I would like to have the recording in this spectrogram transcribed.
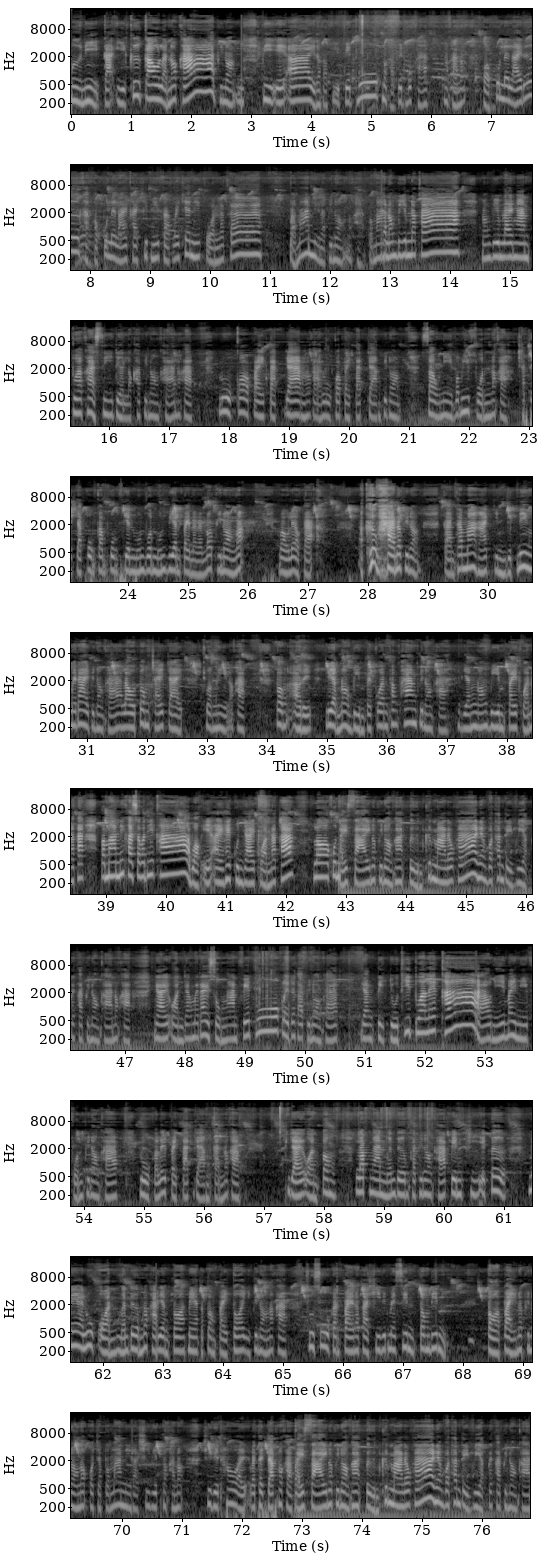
มือนี่กะอีกคือเก่าล่ะเนาะค่ะพี่น้องพี่เอไอนะคะพี่เฟซบุ๊กนะคะเฟซบุ๊กค่ะนะคะเนาะขอบคุณหลายๆเด้อค่ะ ขอบคุณหลายๆค่ะคลิปนี้ฝากไว้แค่นี้ก่อนนะคะ ประมาณนี้แหละพี่น้องเนาะค่ะประมาณน้องบีมนะคะ น้องบีมรายงานตัวค่ะสี่เดือนแล้วค่ะพี่น้องคะนะคะลูกก็ไปตัดยางเนาะคะลูกก็ไปตัดยางพี่น้องเสาร์นี้บ่มีฝนเนาะคะชักจะจักกงกำกงเตียนหมุนวนหมุนเวียนไปนั่นน่ะเนาะพี่น้องเนาะเบาแล้วกะ คือว่านะพี่น้อง การทำมาหากินหยุดนิ่งไม่ได้พี่น้องคะ เราต้องใช้ใจช่วงนี้นะค่ะ ต้องเอาเลยเลี้ยงน้องบีมไปก่อนพังๆพี่น้องคะเลี้ยงน้องบีมไปก่อนนะคะ ประมาณนี้ค่ะ สวัสดีค่ะ บอก AI ให้คุณยายก่อนนะคะ รอคุณไหนสายเนาะพี่น้องค่ะ ตื่นขึ้นมาแล้วค่ะ ยังบ่ท่านได้เวียกเลยค่ะพี่น้องคะเนาะค่ะ ยายอ่อนยังไม่ได้ส่งงาน Facebook เลยนะคะพี่น้องคะยังติดอยู่ที่ตัวเลขค่ะเช้านี้ไม่มีฝนพี่น้องคะลูกก็เลยไปตัดยางกันเนาะค่ะ ยายอ่อนต้องรับงานเหมือนเดิมค่ะพี่น้องคะเป็นครีเอเตอร์ แม่ลูกอ่อนเหมือนเดิมนะคะอย่างต่อแม่ก็ต้องไปต่ออีกพี่น้องนะคะ สู้ๆกันไปนะคะชีวิตไม่สิ้นต้องดิ้นต่อไปเนาะพี่น้องเนาะก็จะประมาณนี้ละชีวิตเนาะค่ะเนาะชีวิตเท่าไอ้วัฏจักรเนาะค่ะสายๆเนาะพี่น้องค่ะตื่นขึ้นมาแล้วค่ะ ยังบ่ท่านได้เวียกเลยค่ะพี่น้องค่ะ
